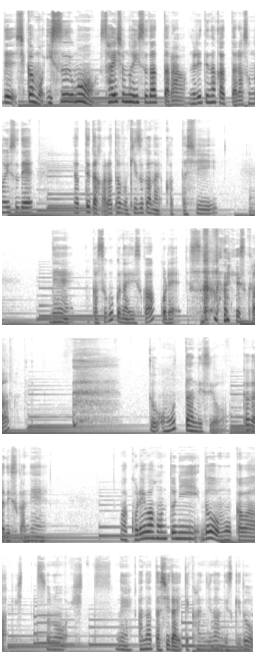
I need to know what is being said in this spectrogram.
でしかも椅子も最初の椅子だったら濡れてなかったらその椅子でやってたから多分気づかなかったし。ねえなんかすごくないですか？これ。すごくないですか？と思ったんですよ。いかがですかね？まあこれは本当にどう思うかはそのねあなた次第って感じなんですけど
